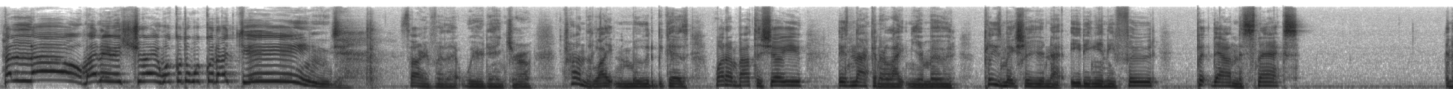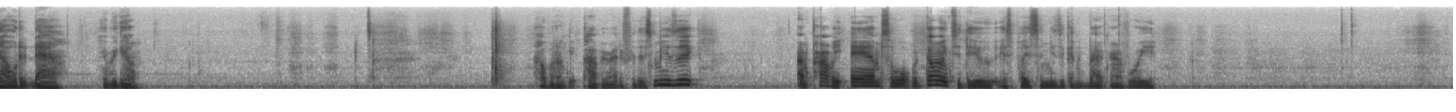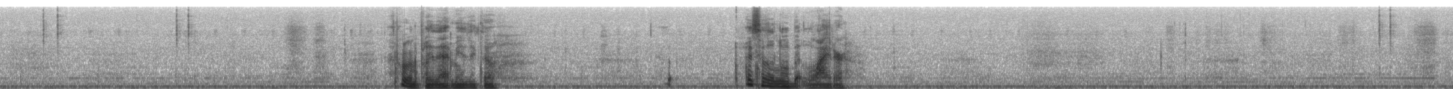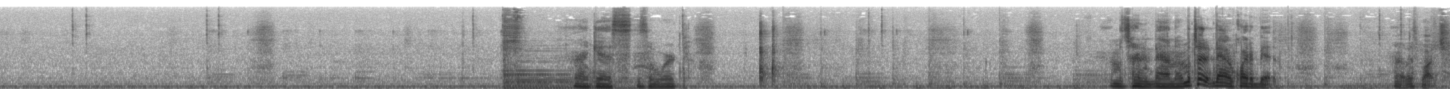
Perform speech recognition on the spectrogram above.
Hello, my name is Trey. Welcome to Welcome to Change. Sorry for that weird intro. I'm trying to lighten the mood because what I'm about to show you is not going to lighten your mood. Please make sure you're not eating any food. Put down the snacks and hold it down. Here we go. I hope I don't get copyrighted for this music. I probably am, so what we're going to do is play some music in the background for you. I don't want to play that music though. This is a little bit lighter. I guess this will work. I'm gonna turn it down. I'm gonna turn it down quite a bit. All right, let's watch.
